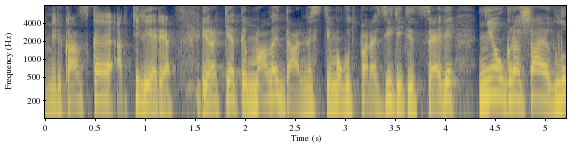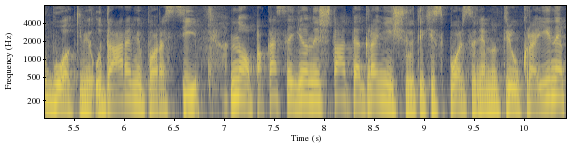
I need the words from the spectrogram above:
Американская артиллерия и ракеты малой дальности могут поразить эти цели, не угрожая глубокими ударами по России. Но пока Соединенные Штаты ограничивают их использование внутри Украины,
